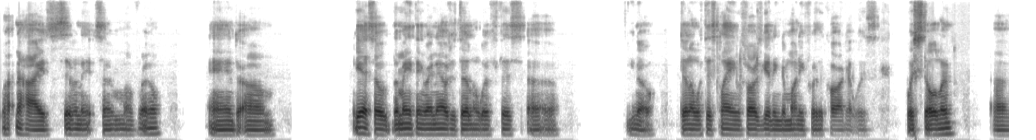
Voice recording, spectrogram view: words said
well, not hiatus, seven eight seven month rental, and um, yeah. So the main thing right now is just dealing with this, uh, you know, dealing with this claim as far as getting the money for the car that was was stolen. Uh,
